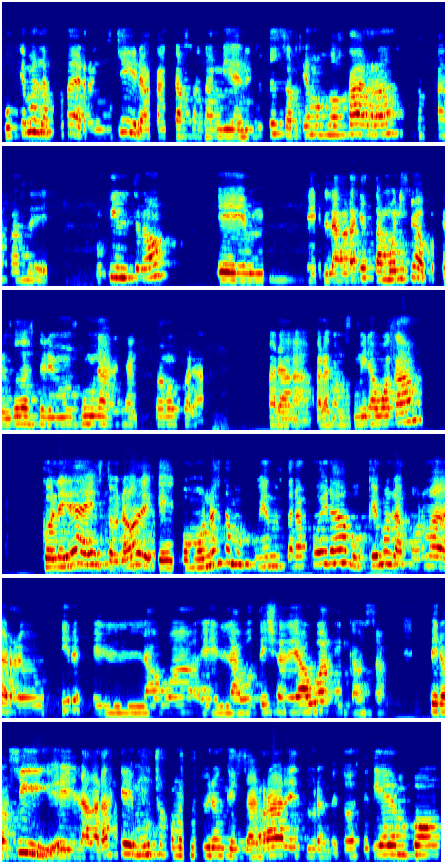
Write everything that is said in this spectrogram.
busquemos la forma de reducir acá en casa también. Entonces sorteamos dos jarras, dos jarras de filtro. Em, eh, la verdad que están buenísimas porque nosotros tenemos una, la que usamos para, para, para consumir agua acá con la idea de esto, ¿no? De que como no estamos pudiendo estar afuera, busquemos la forma de reducir el agua, eh, la botella de agua en casa. Pero sí, eh, la verdad es que muchos comercios tuvieron que cerrar durante todo este tiempo,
